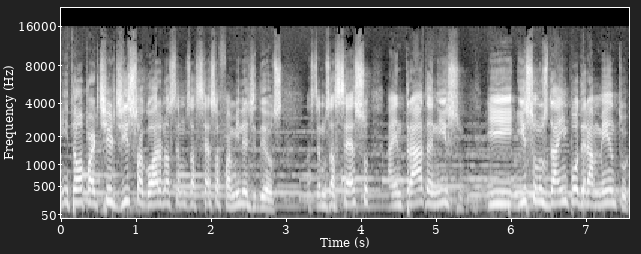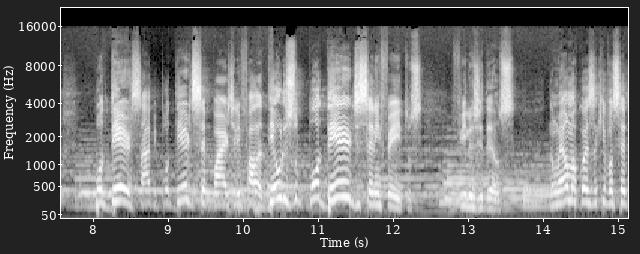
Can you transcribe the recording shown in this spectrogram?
Então a partir disso agora nós temos acesso à família de Deus. Nós temos acesso à entrada nisso e isso nos dá empoderamento, poder, sabe? Poder de ser parte. Ele fala, deu-lhes o poder de serem feitos filhos de Deus. Não é uma coisa que você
